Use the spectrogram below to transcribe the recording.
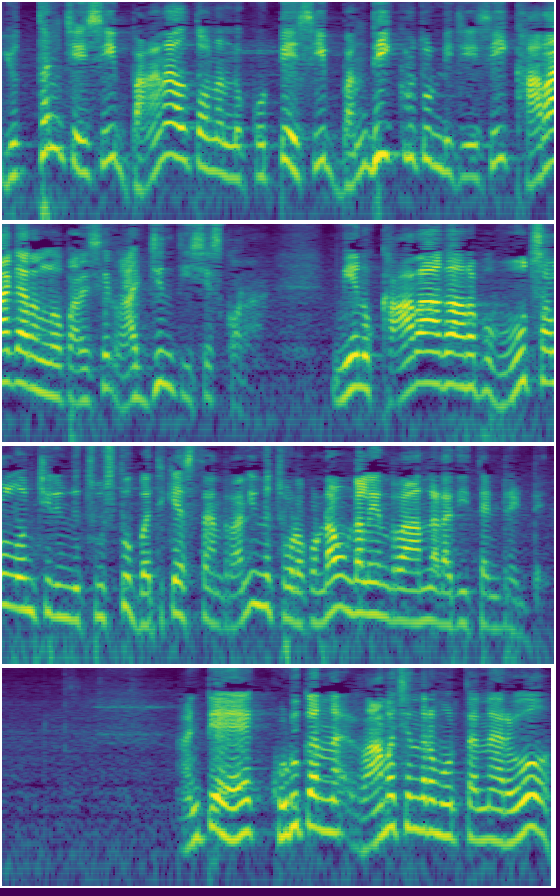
యుద్ధం చేసి బాణాలతో నన్ను కొట్టేసి బంధీకృతుణ్ణి చేసి కారాగారంలో పరేసి రాజ్యం తీసేసుకోరా. నేను కారాగారపు ఊచల్లోంచి నిన్ను చూస్తూ బతికేస్తాను రా నిన్ను చూడకుండా ఉండలేను రా అన్నాడు అది తండ్రి అంటే. అంటే కొడుకన్న రామచంద్రమూర్తి అన్నారు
